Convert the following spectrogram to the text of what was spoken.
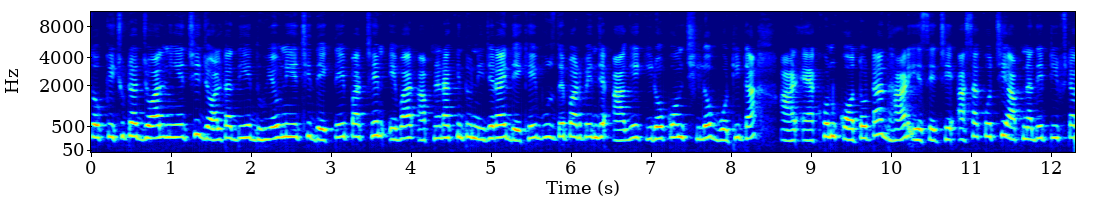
তো কিছুটা জল নিয়েছি, জলটা দিয়ে ধুয়েও নিয়েছি, দেখতেই পাচ্ছেন। এবার আপনারা কিন্তু নিজেরাই দেখেই বুঝতে পারবেন যে আগে কীরকম ছিল বটিটা আর এখন কতটা ধার এসেছে। আশা করছি আপনাদের টিপসটা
